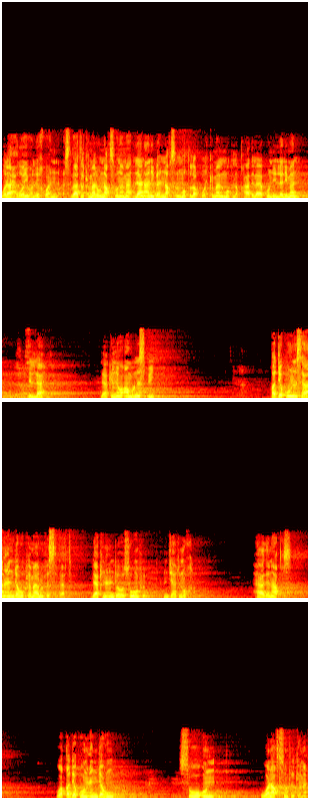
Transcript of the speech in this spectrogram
ولاحظوا أيها الإخوة أن صفات الكمال والنقص هنا ما لا نعني به النقص المطلق والكمال المطلق هذا لا يكون إلا لمن؟ لله. لكنه أمر نسبي. قد يكون الإنسان عنده كمال في الصفات لكن عنده سوء من جهة أخرى. هذا ناقص. وقد يكون عنده سوء ونقص في الكمال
